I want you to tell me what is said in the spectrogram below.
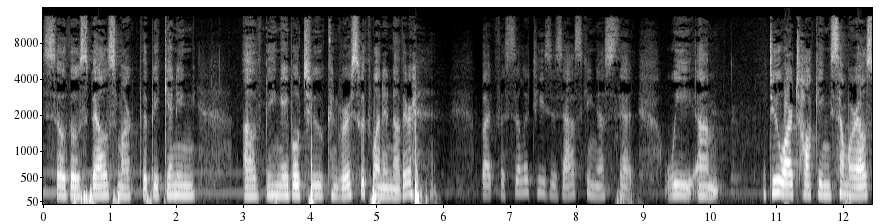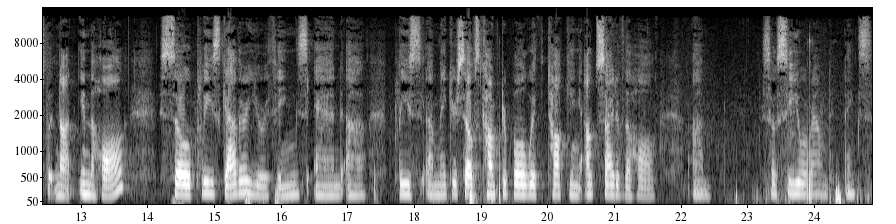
So those bells mark the beginning of being able to converse with one another. but facilities is asking us that we um, do our talking somewhere else, but not in the hall. So please gather your things and uh, please uh, make yourselves comfortable with talking outside of the hall. Um, so see you around. Thanks.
